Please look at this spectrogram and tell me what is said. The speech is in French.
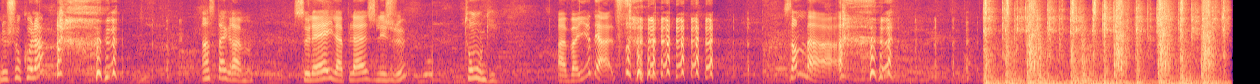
Le chocolat Instagram. Soleil, la plage, les jeux. Tong. Havaianas. Samba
